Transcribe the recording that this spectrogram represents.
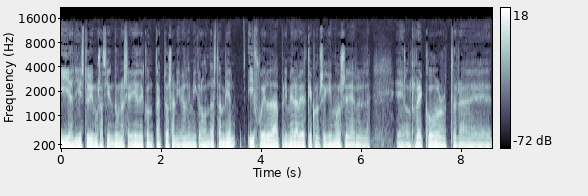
y allí estuvimos haciendo una serie de contactos a nivel de microondas también y fue la primera vez que conseguimos el, el récord eh,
